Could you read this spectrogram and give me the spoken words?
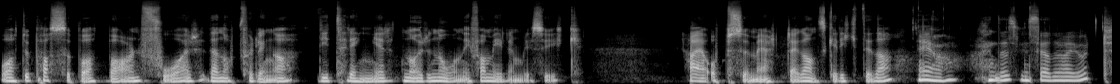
og at du passer på at barn får den oppfølginga de trenger når noen i familien blir syk. Har jeg oppsummert det ganske riktig da? Ja, det syns jeg du har gjort.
